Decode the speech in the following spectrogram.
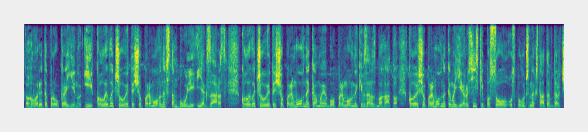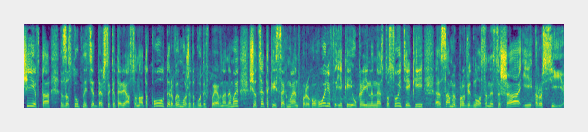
говорити про Україну. І коли ви чуєте, що перемовини в Стамбулі, як зараз, коли ви чуєте, що перемовниками, бо перемовників зараз багато, коли що перемовниками є російський посол у Сполучених Штатах Дарчієв та заступниця держсекретаря Соната Колтер, ви можете бути впевненими, що це такий сегмент переговорів, який України не стосується, який е, саме про відносини США і Росії.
